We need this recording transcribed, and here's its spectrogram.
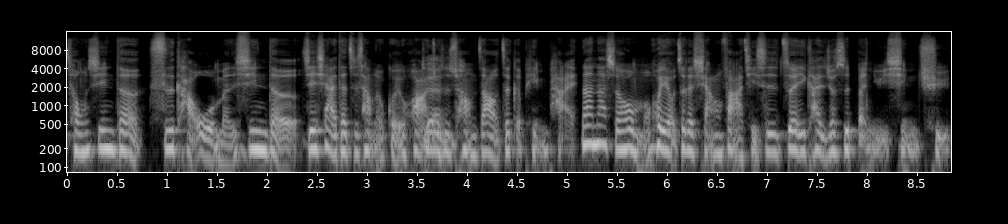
重新的思考我们新的。接下来的职场的规划就是创造这个品牌。那那时候我们会有这个想法，其实最一开始就是本于兴趣。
